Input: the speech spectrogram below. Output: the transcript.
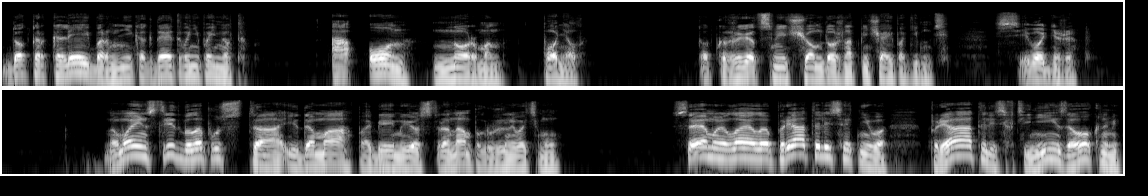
Доктор Клейборн никогда этого не поймет. А он, Норман, понял — тот, кто живет с мечом, должен от меча и погибнуть. Сегодня же. Но Мейн-стрит была пуста, и дома по обеим ее сторонам погружены во тьму. Сэм и Лайла прятались от него, прятались в тени за окнами.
